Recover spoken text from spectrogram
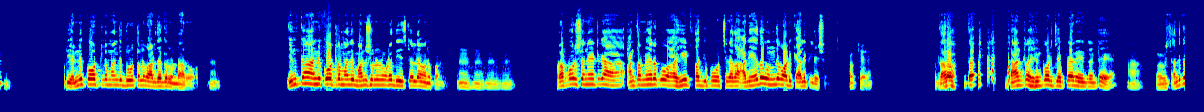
ఇప్పుడు ఎన్ని కోట్ల మంది దూతలు వాడి దగ్గర ఉన్నారో. ఇంకా అన్ని కోట్ల మంది మనుషులను కూడా తీసుకెళ్ళాం అనుకోండి. ఉమ్, ఉమ్, ఉమ్, ఉమ్. ప్రపోర్షనేట్గా అంత మేరకు ఆ హీట్ తగ్గిపోవచ్చు కదా అనేదో ఉంది వాడి క్యాలిక్యులేషన్. ఓకే. తర్వాత దాంట్లో ఇంకోటి చెప్పాను ఏంటంటే అందుకే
